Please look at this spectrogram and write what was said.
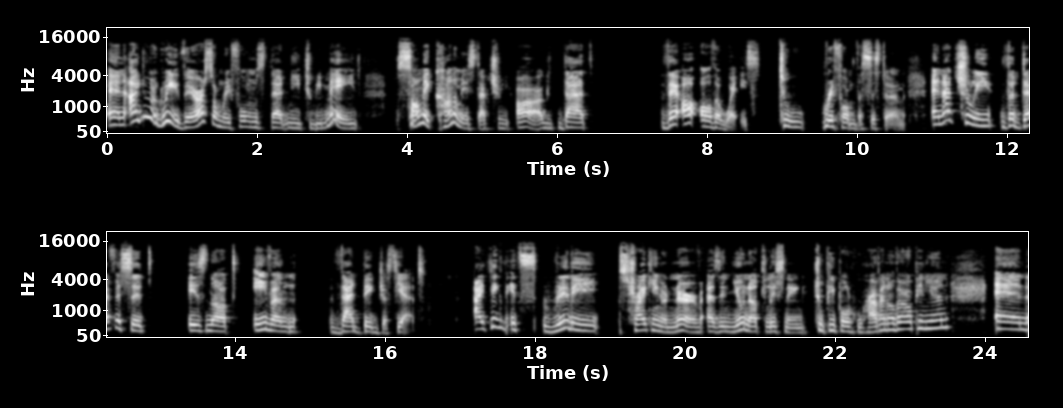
And I do agree, there are some reforms that need to be made. Some economists actually argue that there are other ways to reform the system. And actually, the deficit is not even that big just yet. I think it's really striking a nerve, as in you're not listening to people who have another opinion and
